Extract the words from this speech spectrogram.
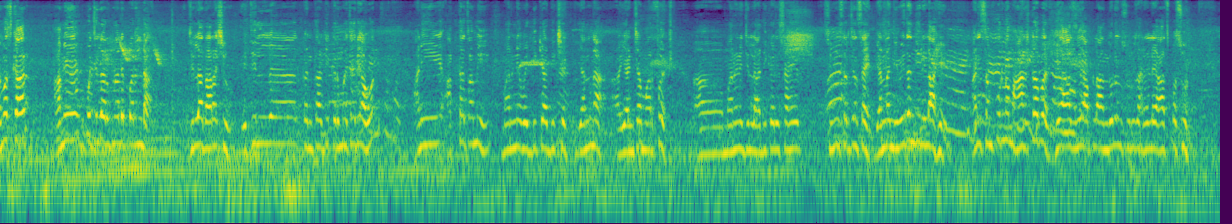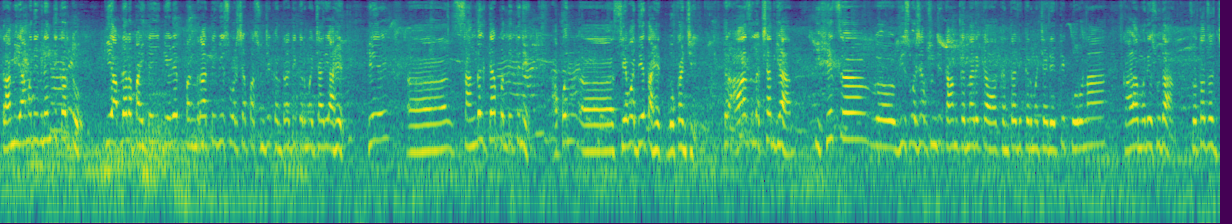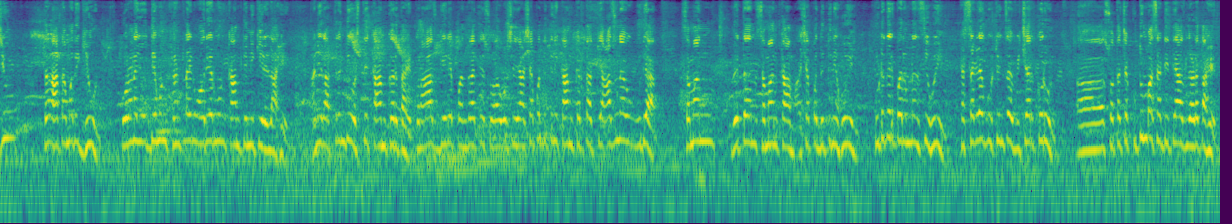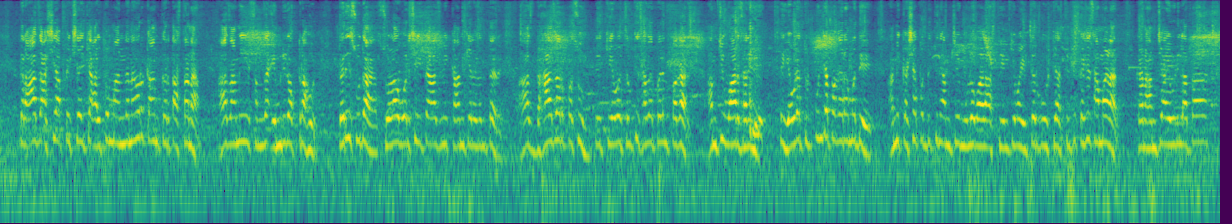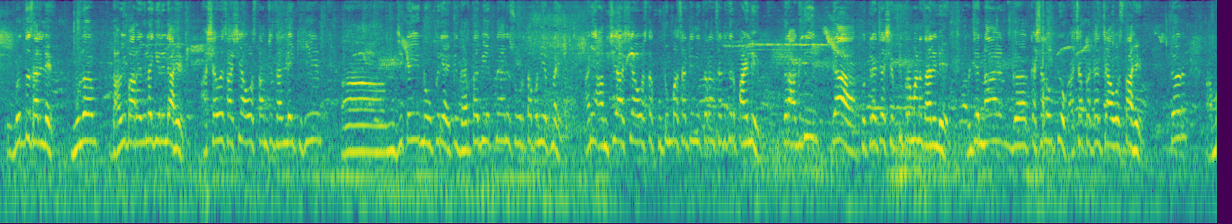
नमस्कार आम्ही उपजिल्हा रुग्णालय परंडा जिल्हा धाराशिव येथील कंत्राटी कर्मचारी आहोत. आणि आत्ताच आम्ही माननीय वैद्यकीय अधीक्षक यांना यांच्यामार्फत अ, माननीय जिल्हाधिकारी साहेब सिव्हिल सर्जन साहेब यांना निवेदन दिलेलं आहे. आणि संपूर्ण महाराष्ट्रभर हे आज हे आपलं आंदोलन सुरू झालेलं आहे आजपासून. तर आम्ही यामध्ये विनंती करतो की आपल्याला पाहिजे की गेले पंधरा ते वीस वर्षापासून जे कंत्राटी कर्मचारी आहेत हे सांगल त्या पद्धतीने आपण सेवा देत आहेत लोकांची. तर आज लक्षात घ्या की हेच वीस वर्षापासून जे काम करणारे का कंत्राटी कर्मचारी आहेत ते कोरोना काळामध्ये सुद्धा स्वतःचा जीव तर हातामध्ये घेऊन कोरोना योद्धे म्हणून फ्रंटलाईन वॉरियर म्हणून काम त्यांनी केलेलं आहे. आणि रात्रंदिवस ते काम करत आहेत. पण आज गेले पंधरा ते सोळा वर्ष अशा पद्धतीने काम करतात की आज ना उद्या समान वेतन समान काम अशा पद्धतीने होईल कुठेतरी परमनन्सी होईल. ह्या सगळ्या गोष्टींचा विचार करून स्वतःच्या कुटुंबासाठी ते आज लढत आहेत. तर आज अशी अपेक्षा आहे की अल्प मानधनावर काम करत असताना आज आम्ही समजा एम डी डॉक्टर आहोत. तरी सुद्धा सोळा वर्ष इथं आज मी काम केल्यानंतर आज दहा हजारपासून ते केवळ चौतीस हजारपर्यंत पगार आमची वाढ झालेली आहे. तर एवढ्या तुटपुंच्या पगारामध्ये आम्ही कशा पद्धतीने आमचे मुलं बाळ असतील किंवा इतर गोष्टी असतील ते कसे सांभाळणार? कारण आमचे आईवडील आता वृद्ध झालेले आहेत. मुलं दहावी बारावीला गेलेले आहेत. अशा वेळेस अशी अवस्था आमची झालेली आहे की ही जी काही नोकरी आहे ती धरता बी येत नाही आणि सोडता पण येत नाही. आणि आमची अशी अवस्था कुटुंबासाठी आणि इतरांसाठी जर पाहिली तर अगदी त्या कुत्र्याच्या शेपटीप्रमाणे झालेली आहे. म्हणजे ना ग- कशाला उपयोग? अशा प्रकारच्या अवस्था आहे. तर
